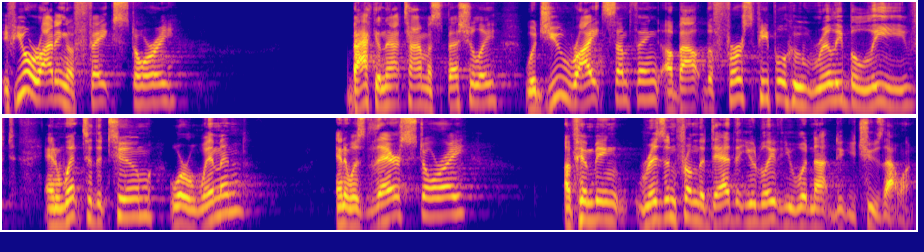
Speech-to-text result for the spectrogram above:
if you were writing a fake story, back in that time especially, would you write something about the first people who really believed and went to the tomb were women? And it was their story of him being risen from the dead that you'd believe, you would not do, you choose that one.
